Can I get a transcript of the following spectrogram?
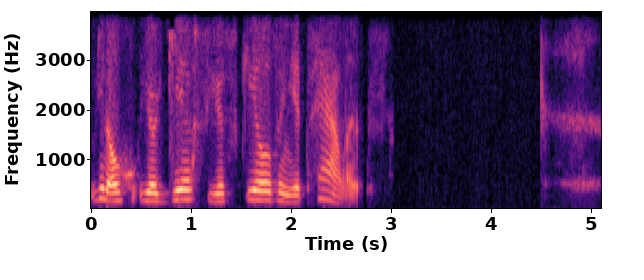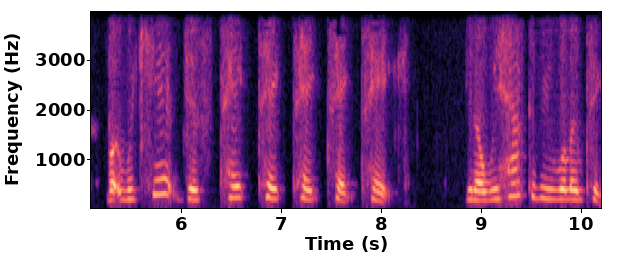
you know, your gifts, your skills, and your talents. But we can't just take, take, take, take, take you know, we have to be willing to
